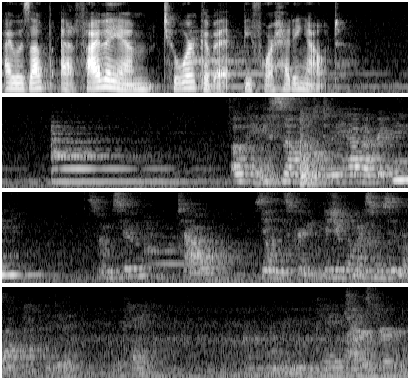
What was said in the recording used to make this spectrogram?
I was up at 5 a.m. to work a bit before heading out. Okay, so do we have everything? Swimsuit, towel, sunscreen, Did you put my swimsuit in the backpack? I did. Okay. Um, okay. charger.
